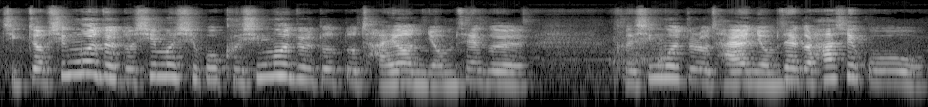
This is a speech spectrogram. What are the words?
직접 식물들도 심으시고 그 식물들도 또 자연 염색을 그 식물들로 자연 염색을 하시고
